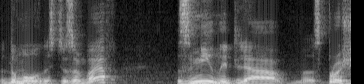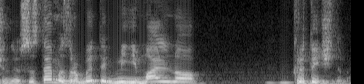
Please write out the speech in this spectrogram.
домовленості з МВФ, зміни для е, спрощеної системи зробити мінімально критичними.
